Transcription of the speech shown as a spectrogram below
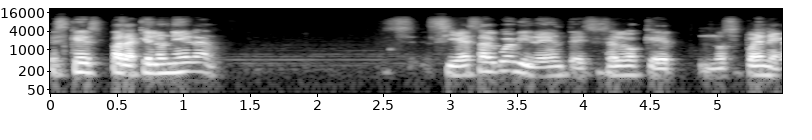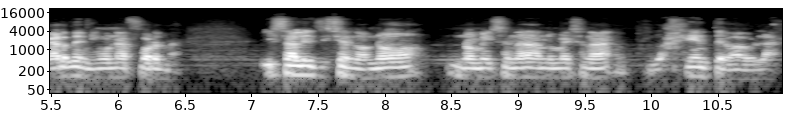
Es que es para qué lo niegan. Si es algo evidente, si es algo que no se puede negar de ninguna forma, y sales diciendo no, no me hice nada, no me hice nada, la gente va a hablar.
